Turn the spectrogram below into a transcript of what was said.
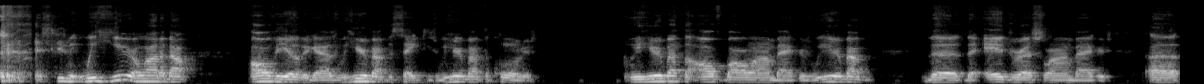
excuse me, we hear a lot about all the other guys. We hear about the safeties. We hear about the corners. We hear about the off-ball linebackers. We hear about the the edge rush linebackers. Uh,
